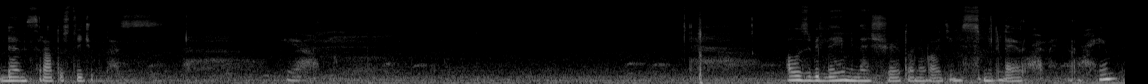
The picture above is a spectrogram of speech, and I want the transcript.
dan 117 Ya. Auzubillahiminasyaitonirrajim Bismillahirrahmanirrahim Bismillahirrahmanirrahim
